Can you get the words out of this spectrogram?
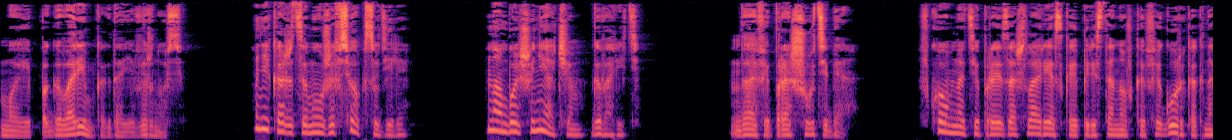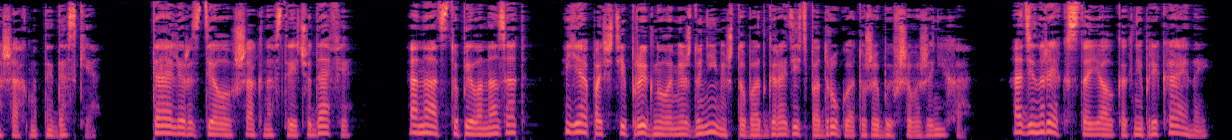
мы поговорим, когда я вернусь». «Мне кажется, мы уже все обсудили. Нам больше не о чем говорить». «Дафи, прошу тебя». В комнате произошла резкая перестановка фигур, как на шахматной доске. Тайлер сделал шаг навстречу Дафи. Она отступила назад — я почти прыгнула между ними, чтобы отгородить подругу от уже бывшего жениха. Один Рекс стоял, как неприкаянный,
